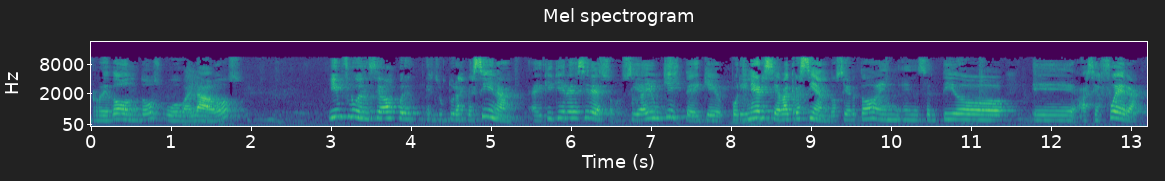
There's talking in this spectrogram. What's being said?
redondos u ovalados, influenciados por estructuras vecinas. ¿Qué quiere decir eso? Si hay un quiste que por inercia va creciendo, ¿cierto? En, sentido eh, hacia afuera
